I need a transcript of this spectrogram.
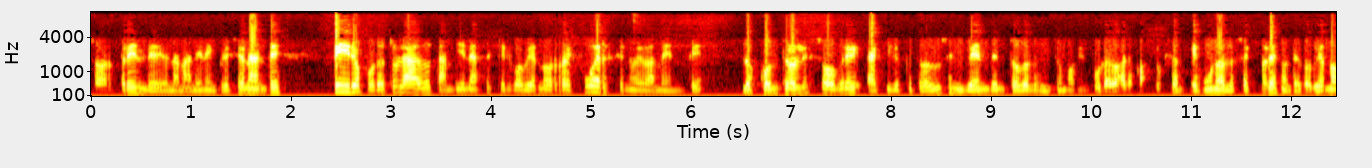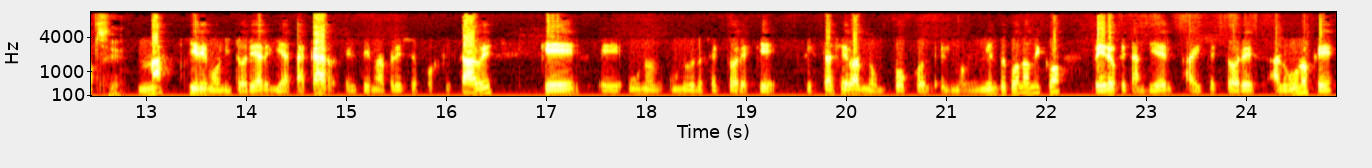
sorprende de una manera impresionante, pero por otro lado también hace que el gobierno refuerce nuevamente los controles sobre aquellos que producen y venden todos los insumos vinculados a la construcción. Es uno de los sectores donde el gobierno Sí. más quiere monitorear y atacar el tema precios porque sabe que es eh, uno, uno de los sectores que se está llevando un poco el, el movimiento económico, pero que también hay sectores, algunos que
